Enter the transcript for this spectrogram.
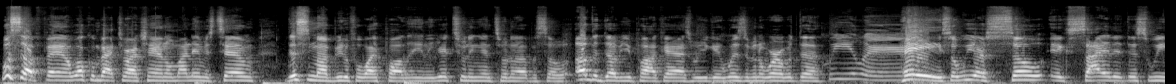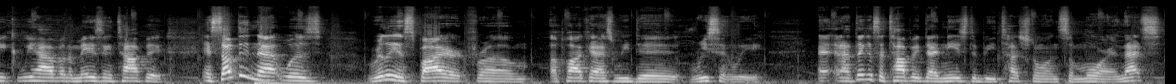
What's up, fam? Welcome back to our channel. My name is Tim. This is my beautiful wife, Pauline, and you're tuning in to another episode of the W Podcast where you get wisdom in the world with the Wheeler. Hey, so we are so excited this week. We have an amazing topic and something that was really inspired from a podcast we did recently. And I think it's a topic that needs to be touched on some more, and that's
